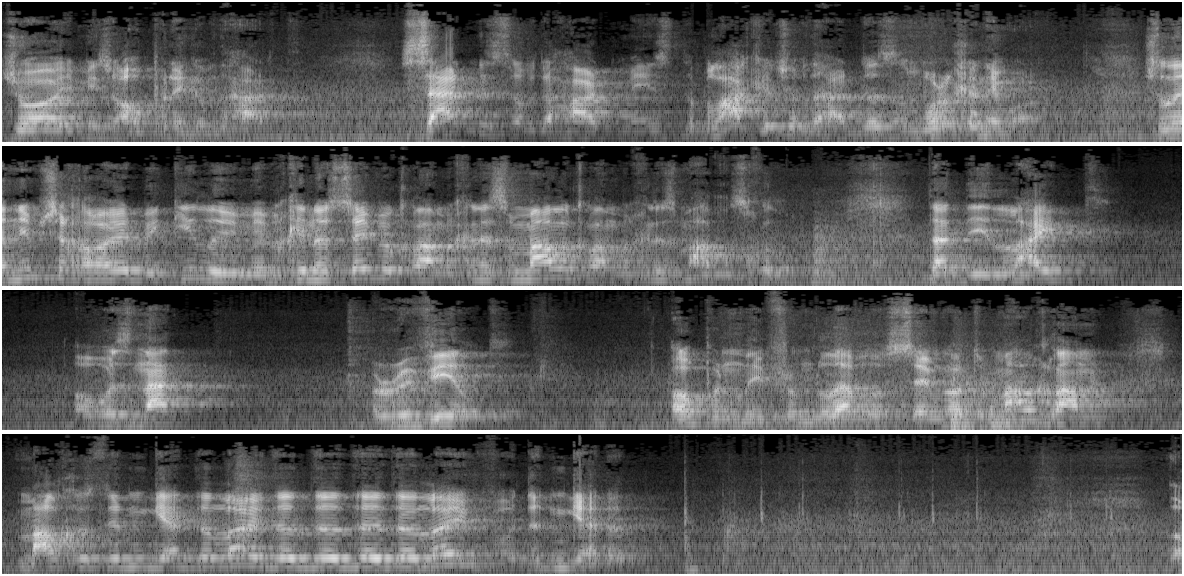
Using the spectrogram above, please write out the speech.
Joy means opening of the heart. Sadness of the heart means the blockage of the heart doesn't work anymore. That the light was not revealed openly from the level of Sevukah to Malchus. Malchus didn't get the light, the, the, the, the life, didn't get it. So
